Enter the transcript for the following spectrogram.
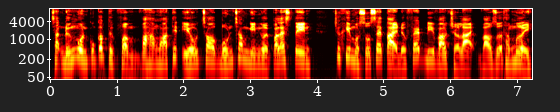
chặn đứng nguồn cung cấp thực phẩm và hàng hóa thiết yếu cho 400.000 người Palestine trước khi một số xe tải được phép đi vào trở lại vào giữa tháng 10.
